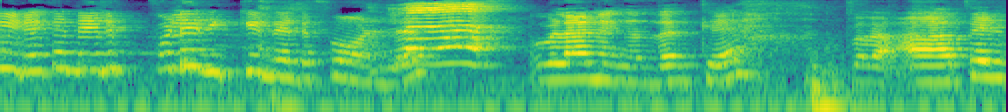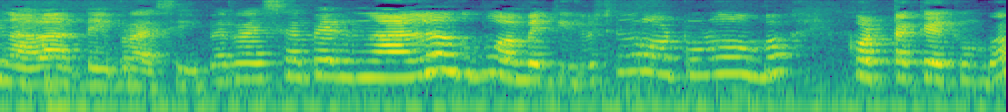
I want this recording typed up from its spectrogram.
വീഡിയോ ഒക്കെ ഉണ്ടായാലും ഇപ്പോൾ ഇരിക്കുന്നുണ്ട് എന്റെ ഫോണിൽ ഇവിടെ അനങ്ങുന്നതൊക്കെ. ആ പെരുന്നാളാണ് ഈ പ്രാവശ്യം. ഈ പ്രാവശ്യം പെരുന്നാളിന് നമുക്ക് പോകാൻ പറ്റിയില്ല. പക്ഷെ റോട്ടോട് പോകുമ്പോ കൊട്ട കേൾക്കുമ്പോ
